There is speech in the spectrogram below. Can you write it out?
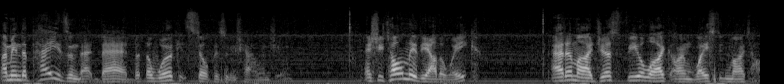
I mean, the pay isn't that bad, but the work itself isn't challenging. And she told me the other week, Adam, I just feel like I'm wasting my time.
